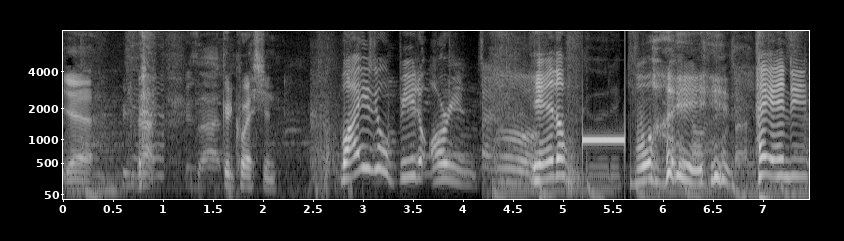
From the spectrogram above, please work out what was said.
Yeah. Who's that? Who's that? Good question. Why is your beard orange? Yeah, the f- voice. hey, Andy.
